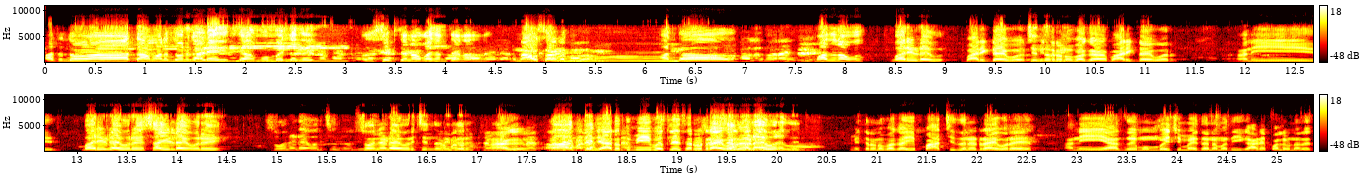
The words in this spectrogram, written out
आता दो आता आम्हाला दोन गाड्या आहेत त्या मुंबईतल्याच आहेत. सेटचं नाव काय सांगता येणार नाही. नाव सांग ना तुझं. आता माझं नाव का? बारीक ड्रायव्हर. बारीक ड्रायव्हर. चिंदोली. मित्रांनो बघा बारीक ड्रायव्हर. आणि बारीक ड्रायव्हर आहे साई ड्रायव्हर आहे. Sonya driver Chindoli Sonya driver Chindolikar. हा ग. हा, ते- म्हणजे आता तुम्ही बसले सर्व सगळं ड्रायव्हर ड्रायव्हर आहेत. मित्रांनो बघा हे पाचही जण ड्रायव्हर आहेत. आणि आज मुंबईची मैदानामध्ये ही गाड्या पालवणार आहेत.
